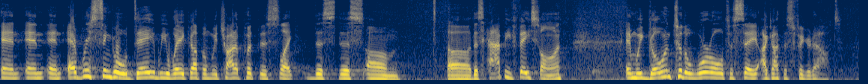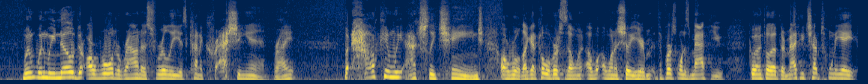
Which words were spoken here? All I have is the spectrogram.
And, and, and every single day we wake up and we try to put this like this this um, uh, this happy face on and we go into the world to say, I got this figured out. When, when we know that our world around us really is kind of crashing in, right? But how can we actually change our world? I got a couple verses I want, I want to show you here. The first one is Matthew. Go ahead and throw that up there. Matthew chapter 28,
